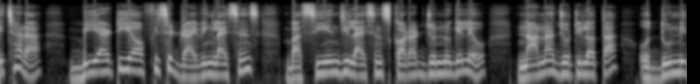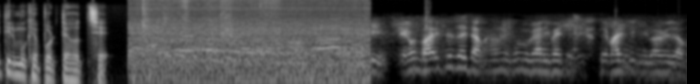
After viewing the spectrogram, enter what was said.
এছাড়া বিআরটিএ অফিসে ড্রাইভিং লাইসেন্স বা সিএনজি লাইসেন্স করার জন্য গেলেও নানা জটিলতা ও দুর্নীতির মুখে পড়তে হচ্ছে। এখন বাড়িতে যাইতাম আমি কোনো গাড়ি পাইতেছি না। বাড়িতে কীভাবে যাব?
